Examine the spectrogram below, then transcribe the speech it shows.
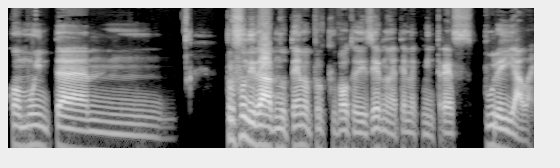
com muita hum, profundidade no tema, porque, volto a dizer, não é tema que me interesse por aí além.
